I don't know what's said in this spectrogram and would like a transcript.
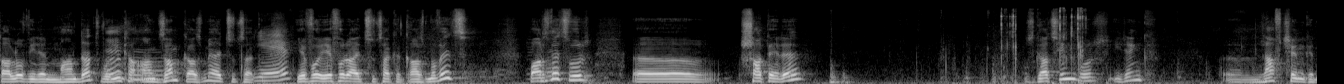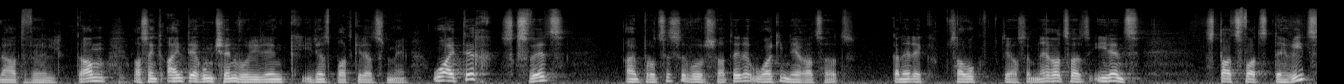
տալով իրեն մանդատ, որ ինքը անձամբ կազմի այդ ցուցակը։ Երբ որ երբ որ այդ ցուցակը կազմվեց, բարձվեց, որ շատերը զգացին, որ իրենք լավ չեն գնահատվել կամ ասենք այն տեղում չեն, որ իրենք իրենց պատկերացնում են։ Ու այդտեղ սկսվեց այն process-ը, որ շատերը ուղակի նեղացած, կներեք, ցավոք պետք է ասեմ, նեղացած իրենց ստացված տեղից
